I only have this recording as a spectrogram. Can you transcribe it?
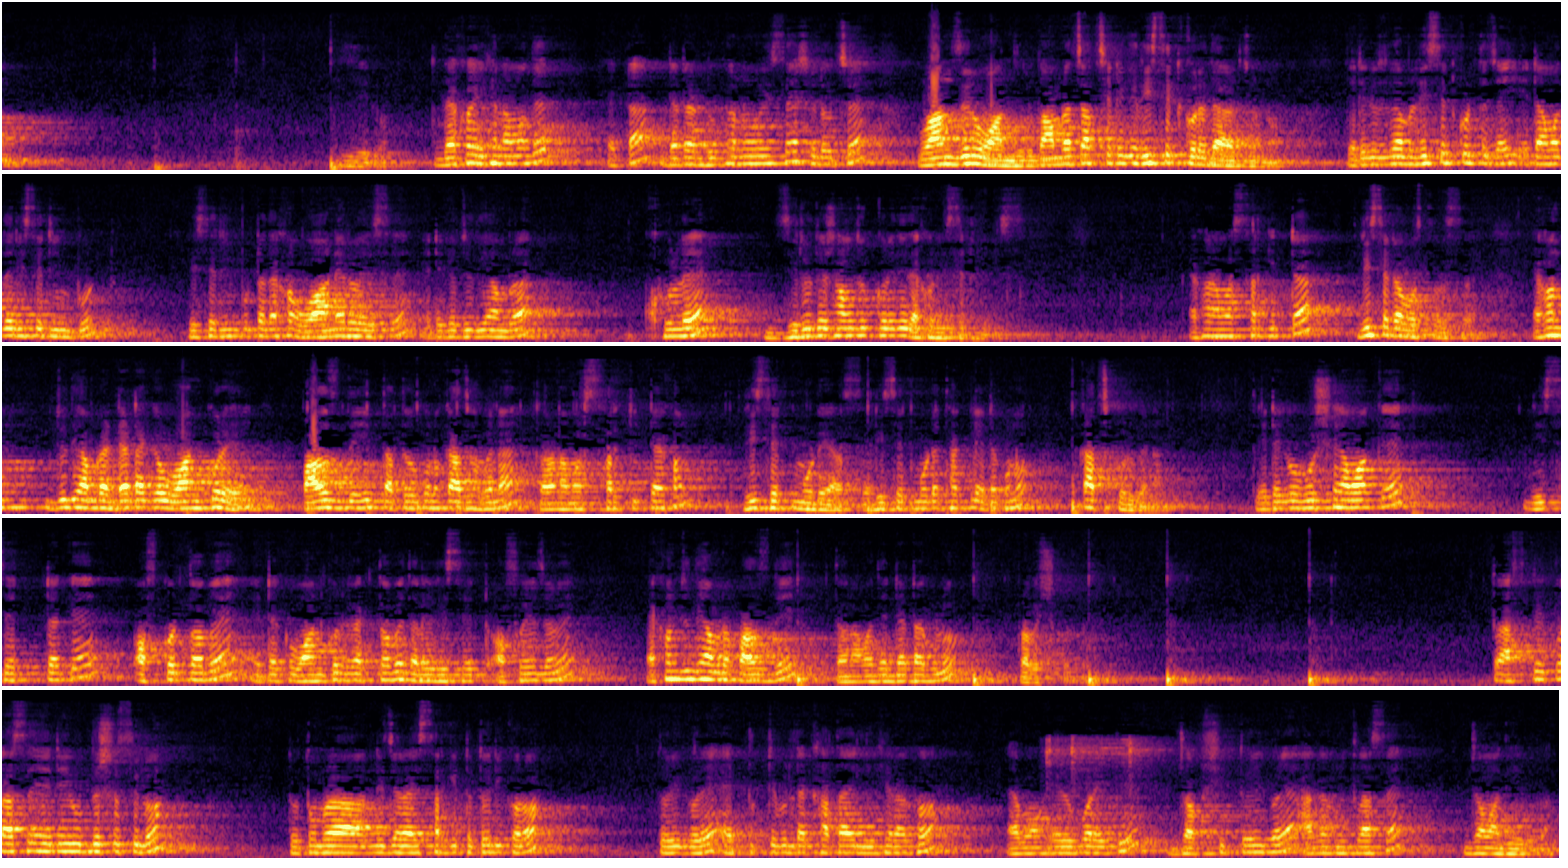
জিরো। দেখো এখানে আমাদের একটা ডেটা ঢুকানো হয়েছে, সেটা হচ্ছে ওয়ান জিরো ওয়ান জিরো। তো আমরা চাচ্ছি এটাকে রিসেট করে দেওয়ার জন্য। এটাকে যদি আমরা রিসেট করতে চাই, এটা আমাদের রিসেট ইনপুট রিসেট ইনপুটটা দেখো ওয়ানে রয়েছে। এটাকে যদি আমরা খুলে জিরোতে সংযোগ করে দিই, দেখো রিসেট হয়ে গেছে। এখন আমার সার্কিটটা রিসেট অবস্থা আছে এখন যদি আমরা ডেটাকে ওয়ান করে পালস দিই, তাতেও কোনো কাজ হবে না, কারণ আমার সার্কিটটা এখন রিসেট মোডে আছে। রিসেট মোডে থাকলে এটা কোনো কাজ করবে না। তো এটাকে অবশ্যই আমাকে রিসেটটাকে অফ করতে হবে, এটাকে ওয়ান করে রাখতে হবে, তাহলে রিসেট অফ হয়ে যাবে। এখন যদি আমরা পালস দিই, তাহলে আমাদের ডাটাগুলো প্রবেশ করবে। তো আজকের ক্লাসে এটাই উদ্দেশ্য ছিল। তো তোমরা নিজেরা সার্কিটটা তৈরি করো। তৈরি করে একটু টেবিলটা খাতায় লিখে রাখো। এবং এর উপর একটি জব শিট তৈরি করে আগামী ক্লাসে জমা দিয়ে দেবেন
